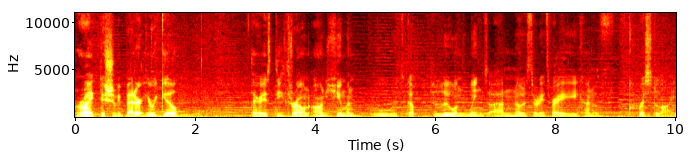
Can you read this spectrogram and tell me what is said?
right, this should be better. Here we go. There is the throne on human. Ooh, it's got blue on the wings that I hadn't noticed earlier. It's very kind of crystalline.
